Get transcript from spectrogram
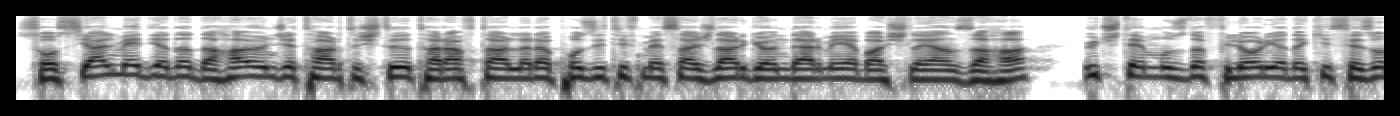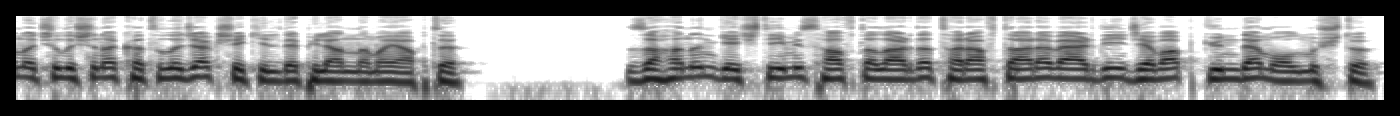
Sosyal medyada daha önce tartıştığı taraftarlara pozitif mesajlar göndermeye başlayan Zaha, 3 Temmuz'da Florya'daki sezon açılışına katılacak şekilde planlama yaptı. Zaha'nın geçtiğimiz haftalarda taraftara verdiği cevap gündem olmuştu.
